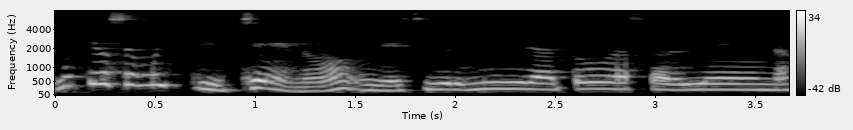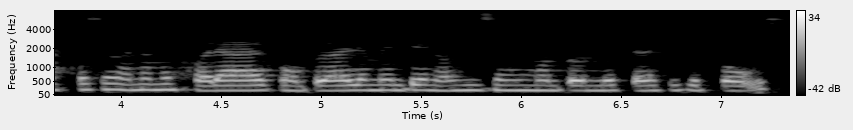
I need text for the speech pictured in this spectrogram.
no quiero ser muy cliché, ¿no? Y decir, mira, todo va a estar bien, las cosas van a mejorar, como probablemente nos dicen un montón de frases de post,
